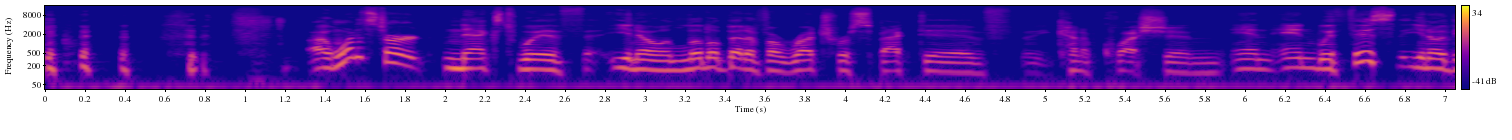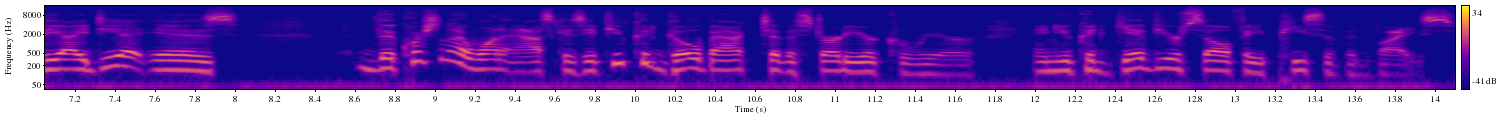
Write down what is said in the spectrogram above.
I want to start next with, you know, a little bit of a retrospective uh, kind of question. And and with this, you know, the idea is the question that I want to ask is if you could go back to the start of your career and you could give yourself a piece of advice,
